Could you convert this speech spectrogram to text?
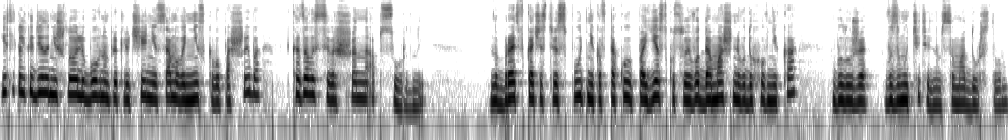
если только дело не шло о любовном приключении самого низкого пошиба, казалась совершенно абсурдной – Но брать в качестве спутников такую поездку своего домашнего духовника было уже возмутительным самодурством.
